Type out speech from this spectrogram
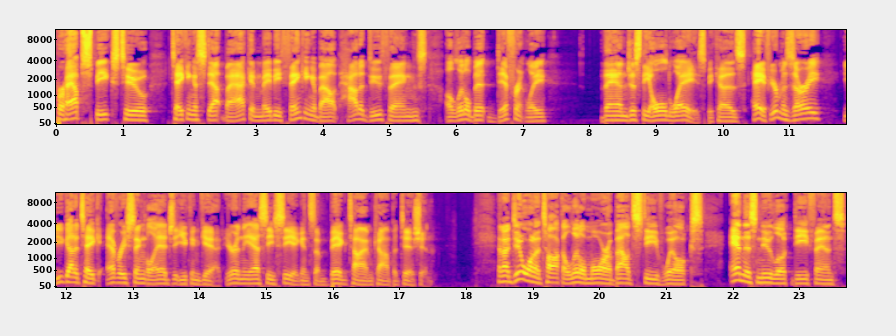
perhaps speaks to taking a step back and maybe thinking about how to do things a little bit differently than just the old ways. Because, hey, if you're Missouri, you got to take every single edge that you can get. You're in the SEC against some big time competition. And I do want to talk a little more about Steve Wilks and this new look defense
